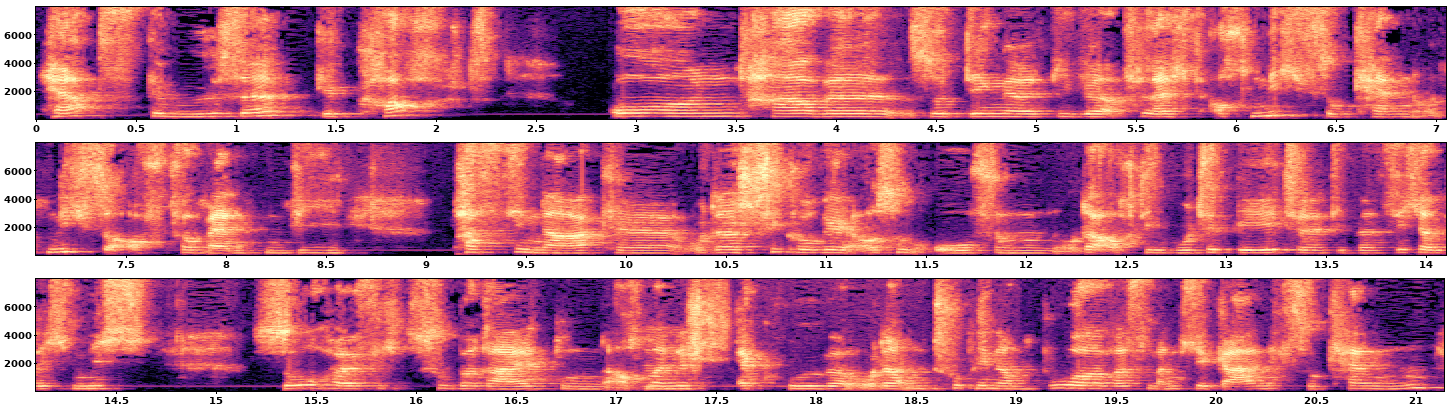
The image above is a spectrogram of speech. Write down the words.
Herbstgemüse gekocht und habe so Dinge, die wir vielleicht auch nicht so kennen und nicht so oft verwenden, wie Pastinake oder Chicorée aus dem Ofen oder auch die rote Beete, die wir sicherlich nicht so häufig zubereiten, auch mal eine mhm. Steckrübe oder ein Topinambur, was manche gar nicht so kennen.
